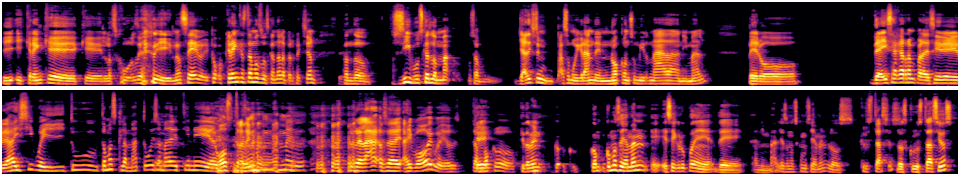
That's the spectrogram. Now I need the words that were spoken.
Y, y creen que, que los juzgan y no sé, creen que estamos buscando la perfección. Sí. Cuando sí buscas lo más, o sea, ya diste un paso muy grande en no consumir nada animal, pero de ahí se agarran para decir, ay, sí, güey, y tú tomas clamato, esa madre tiene ostras, ¿eh? O sea, ahí voy, güey, tampoco... Que también, ¿cómo, cómo se llaman eh, ese grupo de, de animales? No sé cómo se llaman. Los, ¿Crustáceos? los crustáceos.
